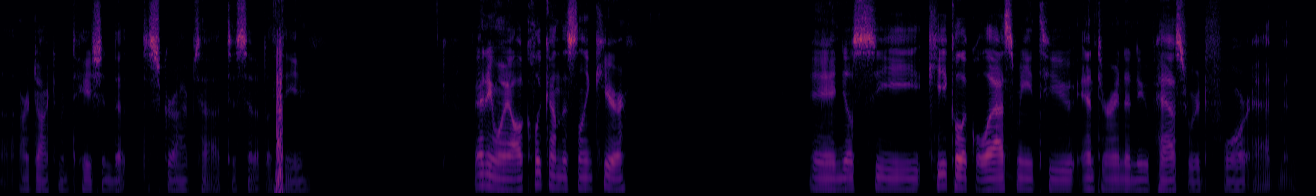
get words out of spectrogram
uh, our documentation that describes how to set up a theme. But anyway, I'll click on this link here and you'll see KeyCloak will ask me to enter in a new password for admin.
